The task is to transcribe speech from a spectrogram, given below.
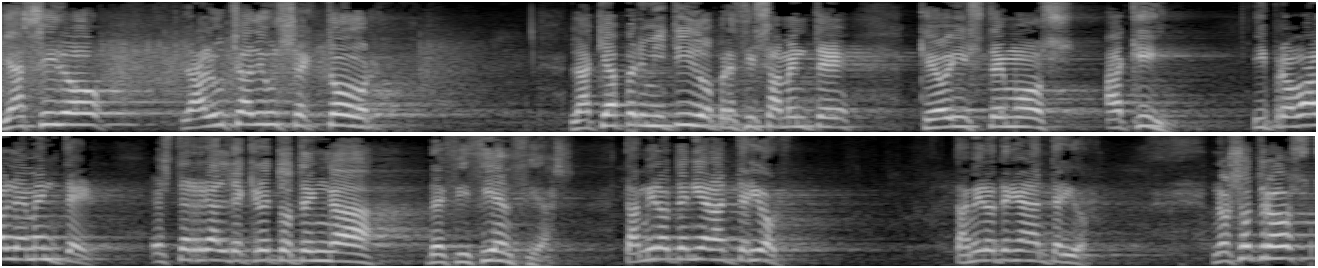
Y ha sido la lucha de un sector la que ha permitido precisamente que hoy estemos aquí. Y probablemente este Real Decreto tenga deficiencias. También lo tenía el anterior. También lo tenía el anterior. Nosotros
